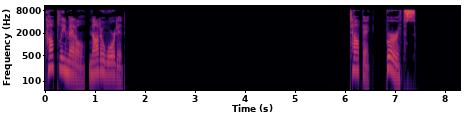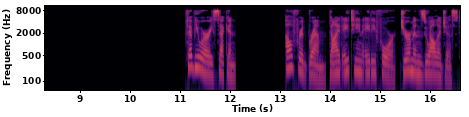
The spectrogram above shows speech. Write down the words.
Copley Medal, not awarded. Topic: Births. February 2 Alfred Brehm died 1884, German zoologist.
